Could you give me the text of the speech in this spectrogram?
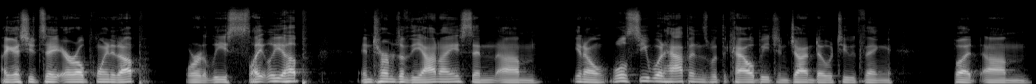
I guess you'd say, arrow pointed up or at least slightly up in terms of the on ice. And, um, you know, we'll see what happens with the Kyle Beach and John Doe 2 thing. But, um,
